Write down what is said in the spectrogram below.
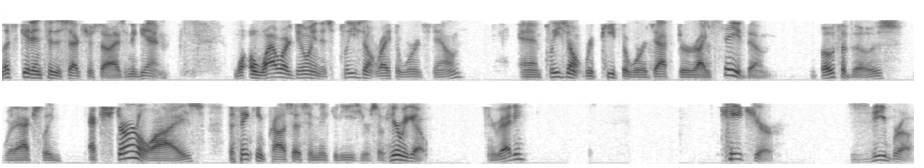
let's get into this exercise. And again, while we're doing this, please don't write the words down and please don't repeat the words after I say them. Both of those would actually externalize the thinking process and make it easier. So here we go. You ready? Teacher, zebra,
